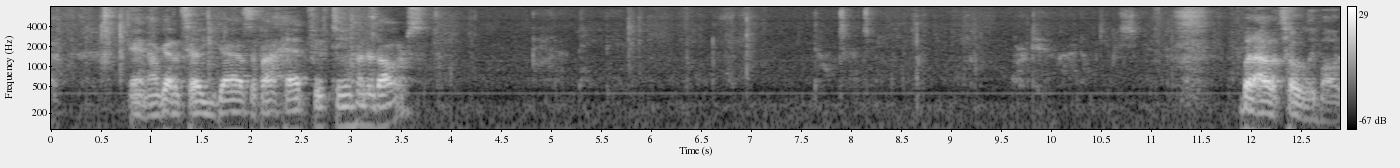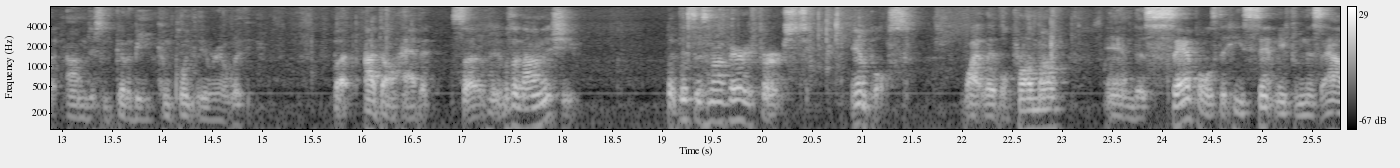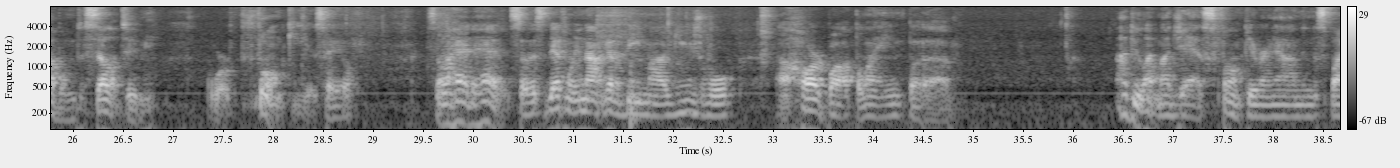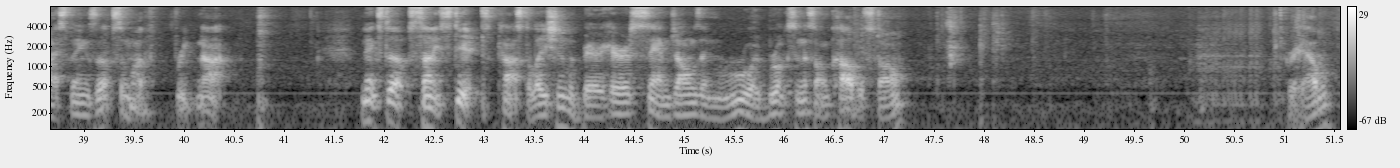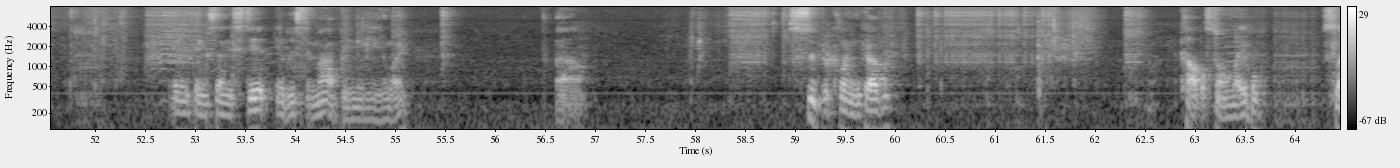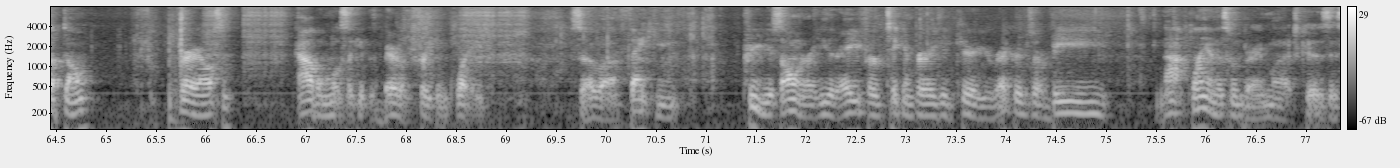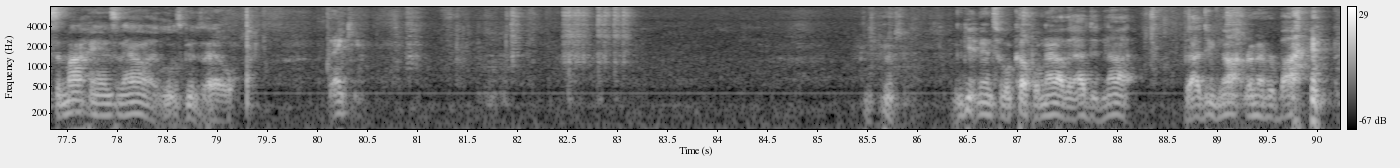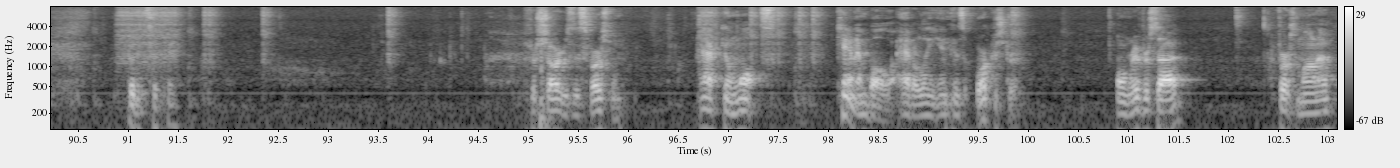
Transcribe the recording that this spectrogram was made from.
And I got to tell you guys, if I had fifteen hundred dollars, But I would have totally bought it. I'm just going to be completely real with you. But I don't have it, so it was a non-issue. But this is my very first Impulse white label promo. And the samples that he sent me from this album to sell it to me were funky as hell. So I had to have it. So it's definitely not going to be my usual uh, hard bop lane, but uh, I do like my jazz funk every now and then to spice things up. So mother freak not. Next up, Sonny Stitt, Constellation with Barry Harris, Sam Jones, and Roy Brooks, and it's on Cobblestone. Great album. Anything Sonny Stitt, at least in my opinion anyway. Uh, super clean cover. Cobblestone label. Slept On. Very awesome. Album looks like it was barely freaking played. So uh, thank you, previous owner, either A, for taking very good care of your records, or B, not playing this one very much because it's in my hands now and it looks good as hell. Thank you. I'm getting into a couple now that I did not, that I do not remember buying, but it's okay. For starters, this first one, African Waltz, Cannonball Adderley and his orchestra on Riverside, first mono.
